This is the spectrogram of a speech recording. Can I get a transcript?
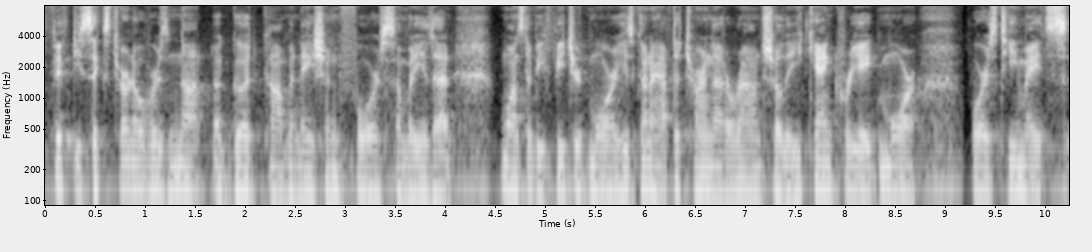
56 turnovers, not a good combination for somebody that wants to be featured more. He's going to have to turn that around, show that he can create more for his teammates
